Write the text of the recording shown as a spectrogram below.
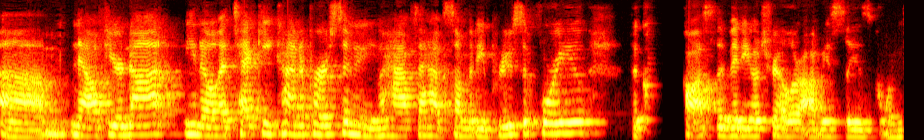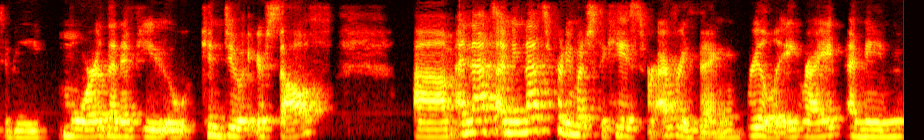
um, now, if you're not, you know, a techie kind of person and you have to have somebody produce it for you, the cost of the video trailer obviously is going to be more than if you can do it yourself. Um, and that's, I mean, that's pretty much the case for everything, really, right? I mean,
